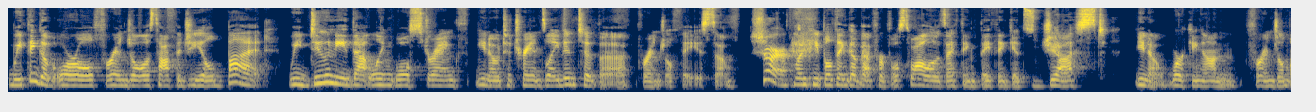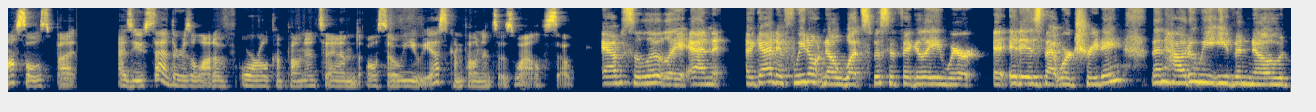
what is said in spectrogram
we think of oral, pharyngeal, esophageal, but we do need that lingual strength, you know, to translate into the pharyngeal phase. So, sure. When people think of effortful swallows, I think they think it's just, you know, working on pharyngeal muscles, but as you said, there's a lot of oral components and also UES components as well. So Absolutely. And again, if we don't know what specifically where it is that we're treating, then how do we even know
